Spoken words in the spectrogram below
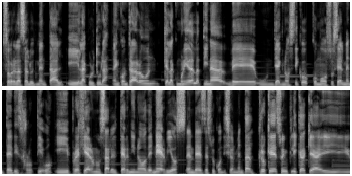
sobre la salud mental y la cultura. Encontraron que la comunidad latina ve un diagnóstico como socialmente disruptivo y prefieren usar el término de nervios en vez de su condición mental. Creo que eso implica que hay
